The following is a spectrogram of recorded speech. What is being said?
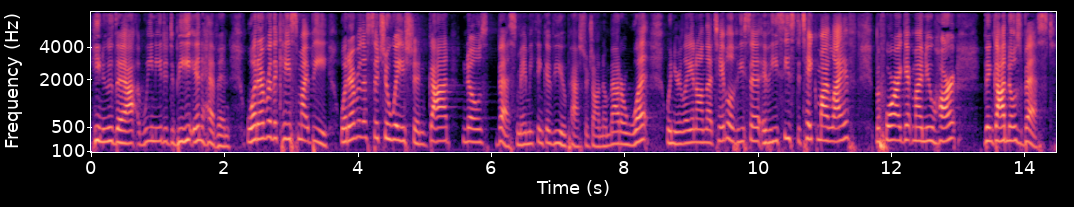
He knew that we needed to be in heaven. Whatever the case might be, whatever the situation, God knows best. Made me think of you, Pastor John. No matter what, when you're laying on that table, if he said, if he sees to take my life before I get my new heart, then God knows best.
